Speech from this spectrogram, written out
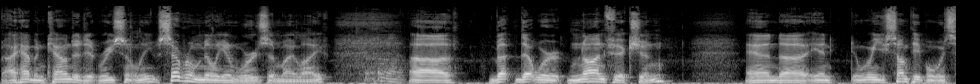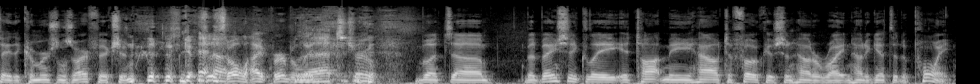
I haven't counted it recently. Several million words in my life, uh, but that were nonfiction. And uh, in we, some people would say the commercials are fiction because yeah. it's all hyperbole. That's true. but um, but basically, it taught me how to focus and how to write and how to get to the point.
